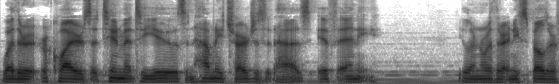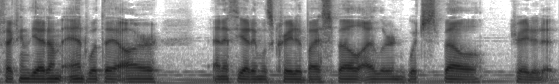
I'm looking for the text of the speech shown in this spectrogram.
whether it requires attunement to use, and how many charges it has, if any. You learn whether any spells are affecting the item and what they are, and if the item was created by a spell, I learn which spell created it.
